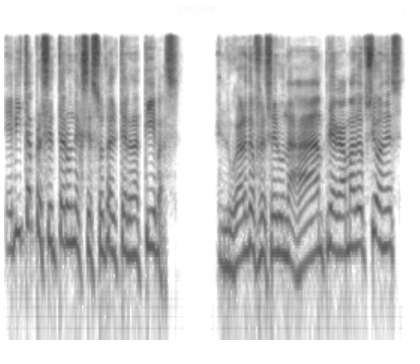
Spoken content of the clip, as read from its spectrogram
Evita presentar un exceso de alternativas. En lugar de ofrecer una amplia gama de opciones,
